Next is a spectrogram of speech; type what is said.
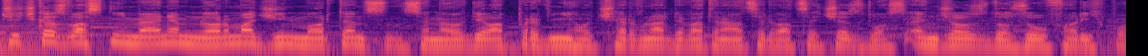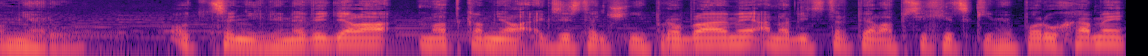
Holčička s vlastním jménem Norma Jean Mortensen se narodila 1. června 1926 v Los Angeles do zoufalých poměrů. Otce nikdy neviděla, matka měla existenční problémy a navíc trpěla psychickými poruchami,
